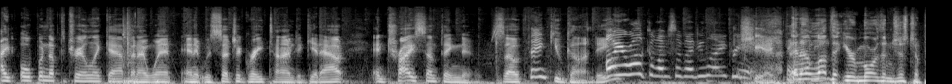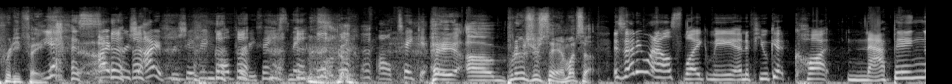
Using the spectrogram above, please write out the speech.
I opened up the Trail Link app and I went, and it was such a great time to get out and try something new. So thank you, Gandhi. Oh, you're welcome. I'm so glad you like it. Appreciate it. And I love that you're more than just a pretty face. Yes, I appreciate. I appreciate being called pretty. Thanks, Nate. I'll take it. Hey, um, producer Sam, what's up? Is anyone else like me? And if you get caught napping,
